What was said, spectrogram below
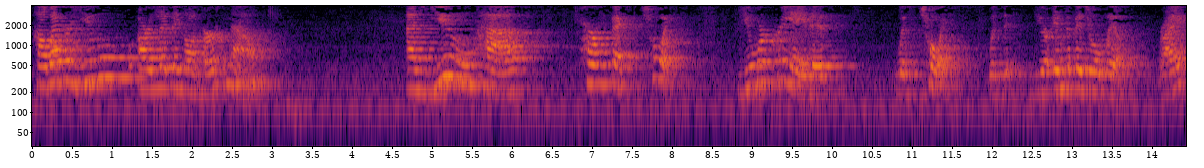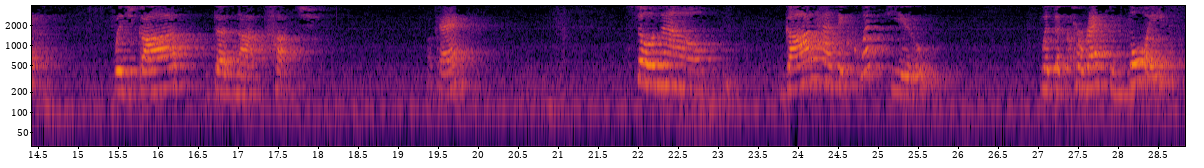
However, you are living on earth now, and you have perfect choice. You were created with choice, with your individual will, right? Which God does not touch. Okay? So now, God has equipped you with the correct voice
